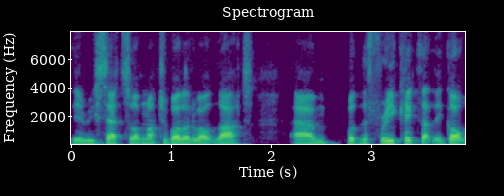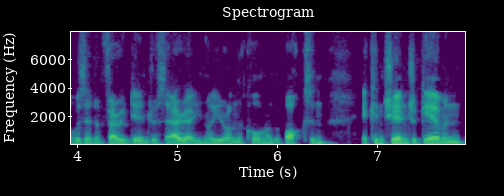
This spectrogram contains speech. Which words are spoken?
they reset. So I'm not too bothered about that. Um, but the free kick that they got was in a very dangerous area. You know, you're on the corner of the box, and it can change a game. And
